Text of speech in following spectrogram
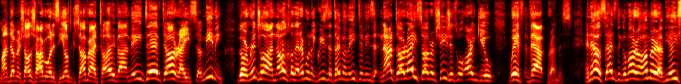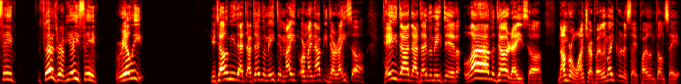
Mandamer shalosh harba. What is yield ksavar atoiva meitiv daraisa. Meaning the original anacha that everyone agrees that toiva meitiv is not daraisa. Rav Sheshes will argue with that premise. And now says the Gemara Omer Rav Yosef. Says Rav Yosef. Really? You telling me that Atayva Meitiv might or might not be Daraisa? Teda Atayva Meitiv Lav Daraisa. Number one, Shar Pilim might gonna say, Pilim don't say it.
